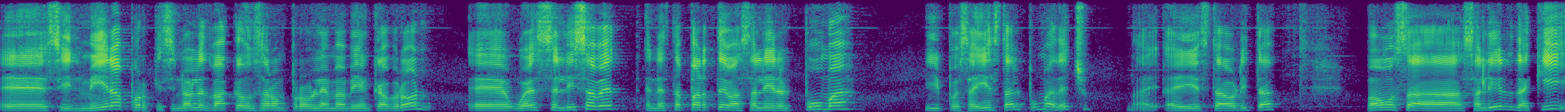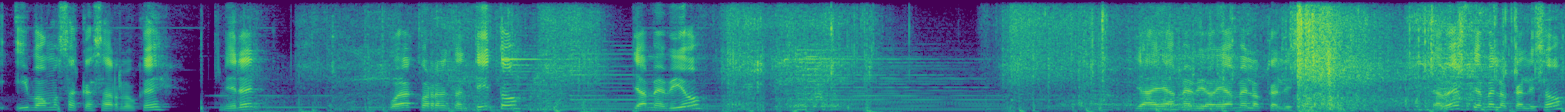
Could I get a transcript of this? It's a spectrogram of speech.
eh, sin mira, porque si no les va a causar un problema bien cabrón. Eh, West Elizabeth, en esta parte va a salir el puma, y pues ahí está el puma, de hecho. Ahí, ahí está ahorita. Vamos a salir de aquí y vamos a cazarlo, ¿ok? Miren, voy a correr tantito. Ya me vio. Ya, ya me vio, ya me localizó. ¿Ya ves? Ya me localizó.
